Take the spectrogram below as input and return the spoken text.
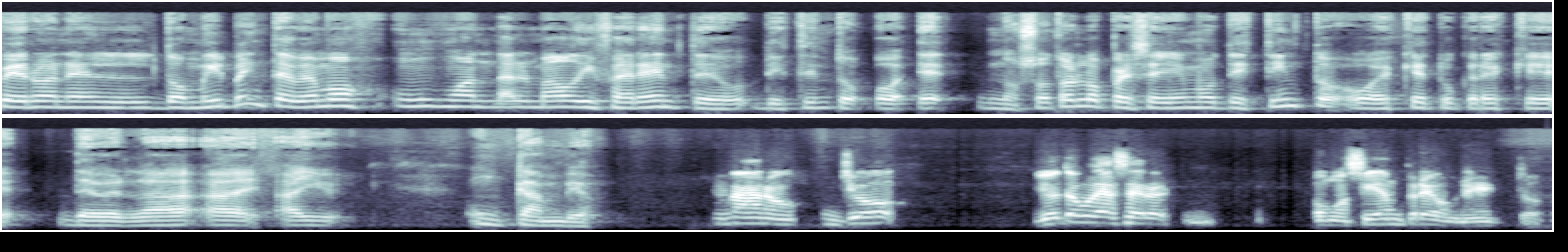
Pero en el 2020 vemos un Juan Dalmao diferente o distinto. O, eh, ¿Nosotros lo percibimos distinto o es que tú crees que de verdad hay, hay un cambio? Mano, yo, yo te voy a ser, como siempre, honesto.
